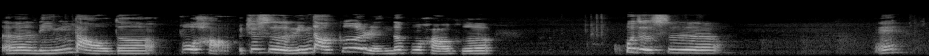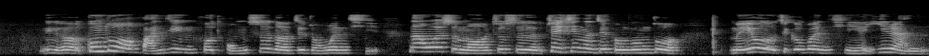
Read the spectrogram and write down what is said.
呃领导的不好，就是领导个人的不好和，或者是，哎，那个工作环境和同事的这种问题，那为什么就是最近的这份工作没有了这个问题，依然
